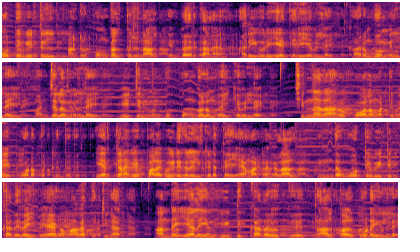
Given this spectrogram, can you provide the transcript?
ஓட்டு வீட்டில் அன்று பொங்கல் திருநாள் என்பதற்கான அறிகுறியே தெரியவில்லை. கரும்பும் இல்லை மஞ்சளும் இல்லை வீட்டின் முன்பு பொங்கலும் வைக்கவில்லை. சின்னதாக கோலம் மட்டுமே போடப்பட்டிருந்தது. ஏற்கனவே பல வீடுகளில் கிடைத்த ஏமாற்றங்களால் இந்த ஓட்டு வீட்டின் கதவை வேகமாக தட்டினார். அந்த ஏழையின் வீட்டு கதவுக்கு தாழ்பால் கூட இல்லை.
